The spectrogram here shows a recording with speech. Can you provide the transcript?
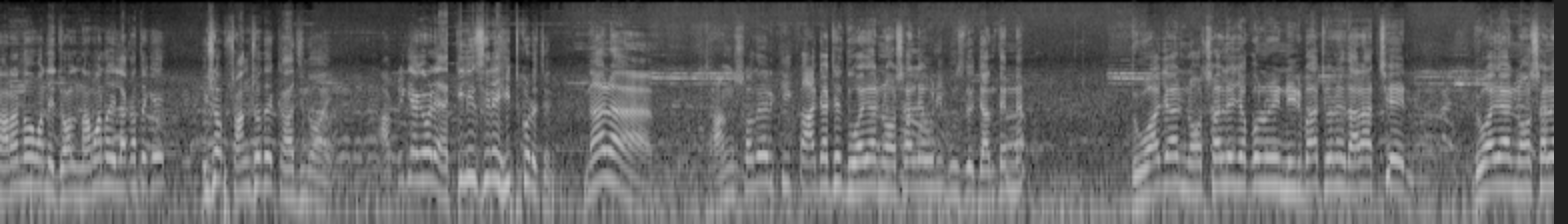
তাড়ানো মানে জল নামানো এলাকা থেকে এসব সাংসদের কাজ নয়। আপনি কি একেবারে একইলি সিরে হিট করেছেন? না না সাংসদের কি কাজ আছে? দু সালে উনি বুঝতে, জানতেন না? দু সালে যখন উনি নির্বাচনে দাঁড়াচ্ছেন দু সালে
